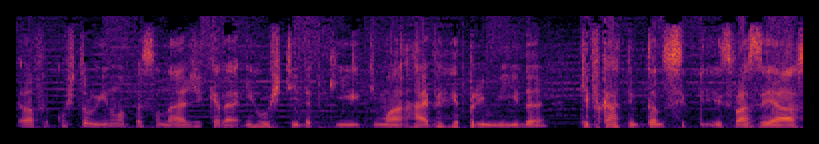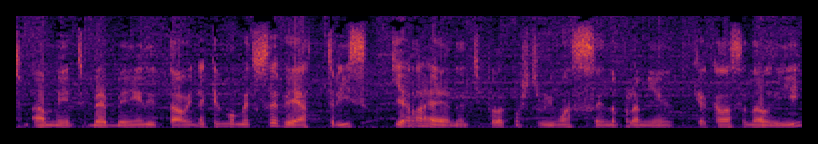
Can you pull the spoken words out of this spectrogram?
ela foi construindo uma personagem que era enrustida, que tinha uma raiva reprimida, que ficava tentando se esvaziar a mente bebendo e tal, e naquele momento você vê a atriz que ela é, né? Tipo, ela construiu uma cena para mim, que aquela cena ali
